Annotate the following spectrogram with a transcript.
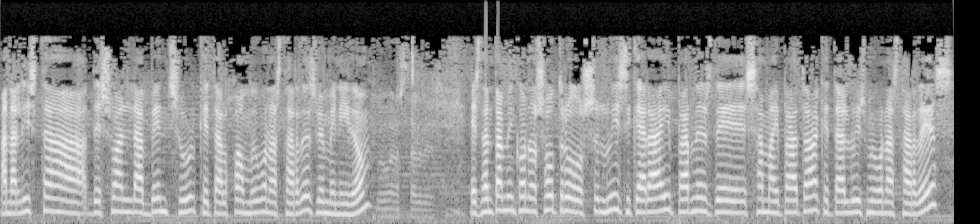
analista de Swan Lab Venture. ¿Qué tal, Juan? Muy buenas tardes, bienvenido. Muy buenas tardes. Están también con nosotros Luis Garay, partners de Samaipata. ¿Qué tal, Luis? Muy buenas tardes.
